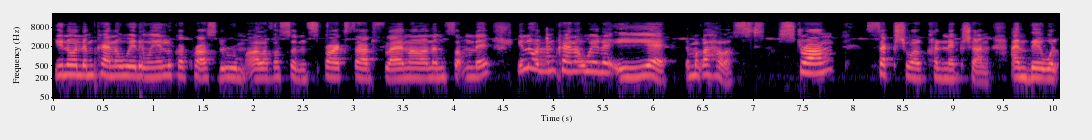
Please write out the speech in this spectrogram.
You know, them kind of way that when you look across the room, all of a sudden sparks start flying on them something there. You know, them kind of way that, yeah, they're gonna have a strong sexual connection and they will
